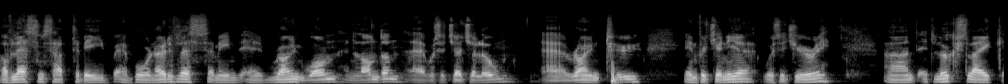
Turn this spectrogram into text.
of lessons had to be uh, born out of this. I mean, uh, round one in London uh, was a judge alone, round two in Virginia was a jury. And it looks like,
